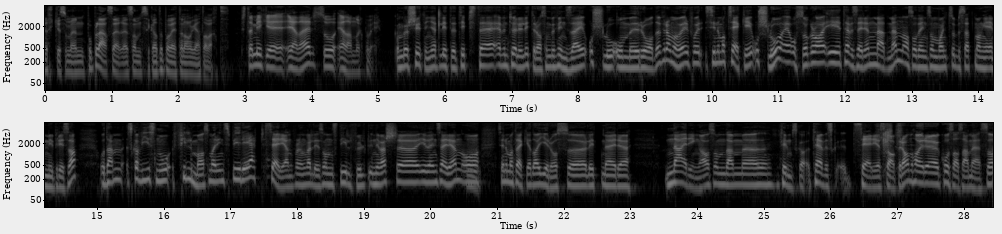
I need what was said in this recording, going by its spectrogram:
virker som en populær serie som sikkert er på vei til Norge etter hvert. Hvis de ikke er der, så er de nok på vei. Kan må skyte inn et lite tips til eventuelle lyttere som befinner seg i Oslo-området framover. For Cinemateket i Oslo er også glad i TV-serien Mad Men, altså den som vant så besett mange Emmy-priser. Og de skal vise nå filmer som har inspirert serien, for det er en veldig sånn stilfullt univers eh, i den serien. Og Cinemateket da gir oss eh, litt mer næringer som de uh, TV-serieskaperne har uh, kosa seg med. Så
